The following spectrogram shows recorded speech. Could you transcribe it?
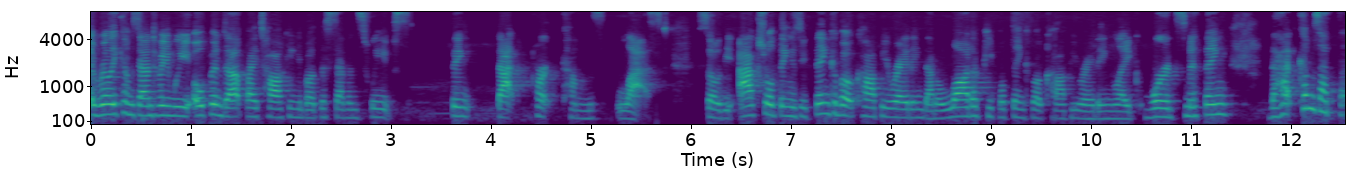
it really comes down to when we opened up by talking about the seven sweeps. I think that part comes last. So the actual things you think about copywriting that a lot of people think about copywriting, like wordsmithing, that comes at the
